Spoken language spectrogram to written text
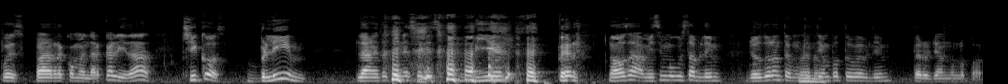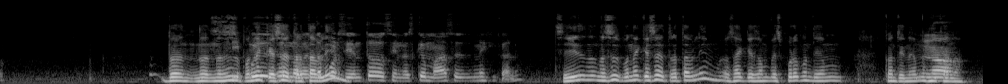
Pues para recomendar calidad. Chicos, Blim. La neta tiene series bien. Pero, no, o sea, a mí sí me gusta Blim. Yo durante mucho Bueno. tiempo tuve Blim, pero ya no lo pago. Pero no, no se Sí, supone pues, que eso se el trata Blim. 90%, si no es que más, es mexicano. Sí, no, no se supone que eso se trata Blim. O sea, que son, es puro contenido, contenido mexicano. No.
